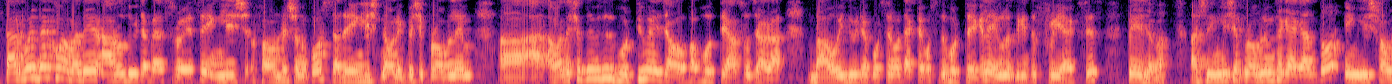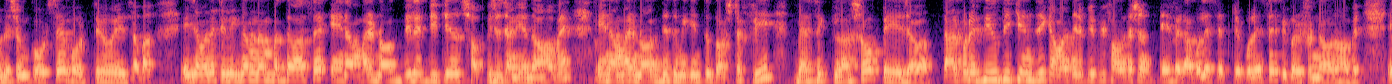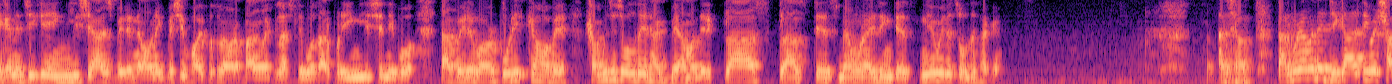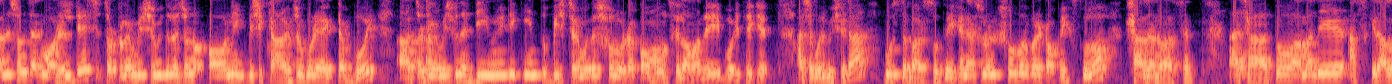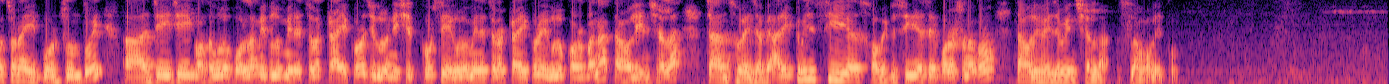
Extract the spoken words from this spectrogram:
তারপরে দেখো আমাদের আরও দুইটা ব্যাচ রয়েছে ইংলিশ ফাউন্ডেশন কোর্স যাদের ইংলিশ নিয়ে অনেক বেশি প্রবলেম আমাদের সাথে যদি ভর্তি হয়ে যাও বা ভর্তি আসো যারা, বা ওই দুইটা কোর্সের মধ্যে একটা কোর্সে ভর্তি হয়ে গেলে এগুলোতে কিন্তু ফ্রি অ্যাক্সেস পেয়ে যাবা। আর যদি ইংলিশে প্রবলেম থাকে একান্ত ইংলিশ ফাউন্ডেশন কোর্সে ভর্তি হয়ে যাবা। এই যে আমাদের টেলিগ্রাম নাম্বার দেওয়া আছে, এই নাম্বারে নক দিলে ডিটেলস সবকিছু জানিয়ে দেওয়া হবে। এই নাম্বারে নক দিয়ে তুমি কিন্তু দশটা ফ্রি বেসিক ক্লাসও পেয়ে যাবা। তারপরে বিউপি কেন্দ্রিক আমাদের BUP foundation F A double S F triple S এর প্রিপারেশন নেওয়া হবে। এখানে জিকে ইংলিশে আসবে, এটা অনেক বেশি ভয় প্রথমে আমরা বাংলা ক্লাস নেব, তারপরে ইংলিশে নিব, তারপর এটা আবার পরীক্ষা হবে, সবকিছু চলতেই থাকবে। আমাদের class class test memorizing test নিয়মিত চলতে থাকে। আচ্ছা তারপরে আমাদের GK ultimate suggestion and model test, Chittagong বিশ্ববিদ্যালয়ের জন্য অনেক বেশি কার্যকরী একটা বই। চট্টগ্রাম বিশ্ববিদ্যালয়ের ডি ইউনিটি কিন্তু বিশটার মধ্যে ষোলোটা কমন ছিল আমাদের এই বই থেকে। আশা করি বিষয়টা বুঝতে পারছ। তো এখানে আসলে সুন্দর করে টপিকসগুলো সাজানো আছে। আচ্ছা তো আমাদের আজকের আলোচনা এই পর্যন্তই। যে যেই কথাগুলো বললাম, এগুলো মেনে চলা ট্রাই করো, যেগুলো নিষেধ করছি, এগুলো মেনে চলা ট্রাই করো, এগুলো করবা না, তাহলে ইনশাল্লাহ চান্স হয়ে যাবে। আর একটু বেশি সিরিয়াস হবে একটু সিরিয়াস হয়ে পড়াশোনা করো, তাহলে হয়ে যাবে ইনশাল্লাহ। আসসালামু আলাইকুম।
